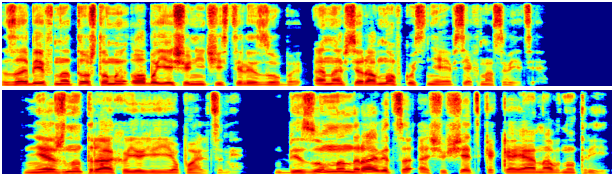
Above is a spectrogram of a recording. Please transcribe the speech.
Забив на то, что мы оба еще не чистили зубы, она все равно вкуснее всех на свете. Нежно трахаю ее пальцами. Безумно нравится ощущать, какая она внутри.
